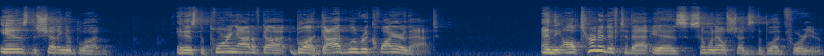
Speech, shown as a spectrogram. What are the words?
is the shedding of blood. It is the pouring out of God, blood. God will require that. And the alternative to that is someone else sheds the blood for you.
